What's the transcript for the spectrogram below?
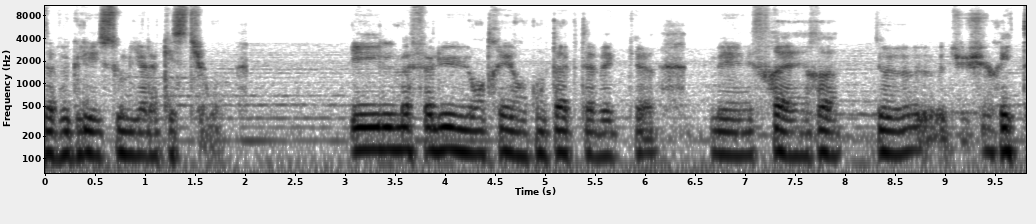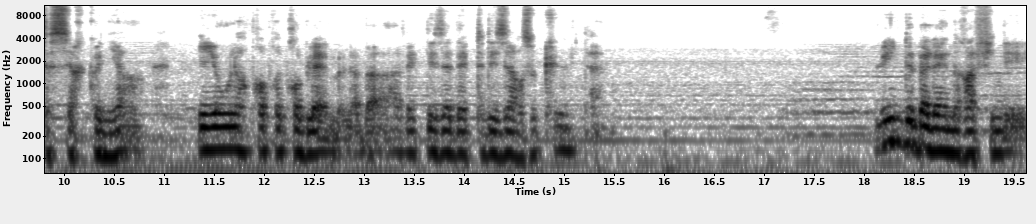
aveuglés soumis à la question. Il m'a fallu entrer en contact avec euh, mes frères de, du rite cerconien qui ont leurs propres problèmes là-bas avec des adeptes des arts occultes. L'huile de baleine raffinée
